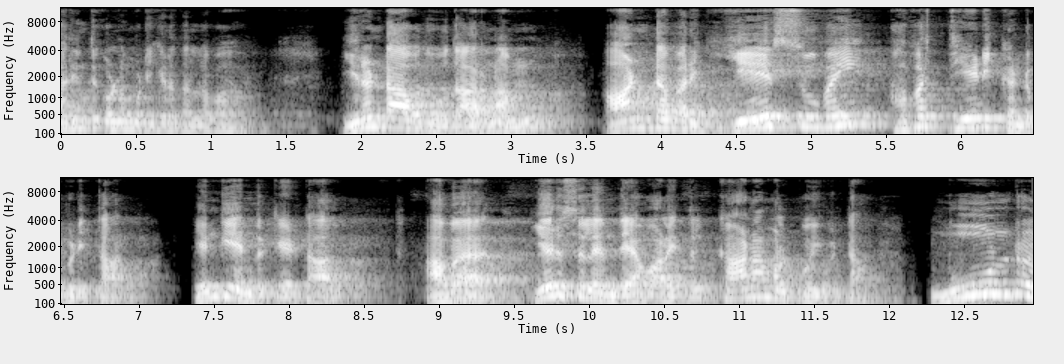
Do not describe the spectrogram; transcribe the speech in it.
அறிந்து கொள்ள முடிகிறது அல்லவா இரண்டாவது உதாரணம் ஆண்டவர் இயேசுவை அவர் தேடி கண்டுபிடித்தார். எங்கு என்று கேட்டால் அவர் எருசலேம் தேவாலயத்தில் காணாமல் போய்விட்டார். மூன்று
